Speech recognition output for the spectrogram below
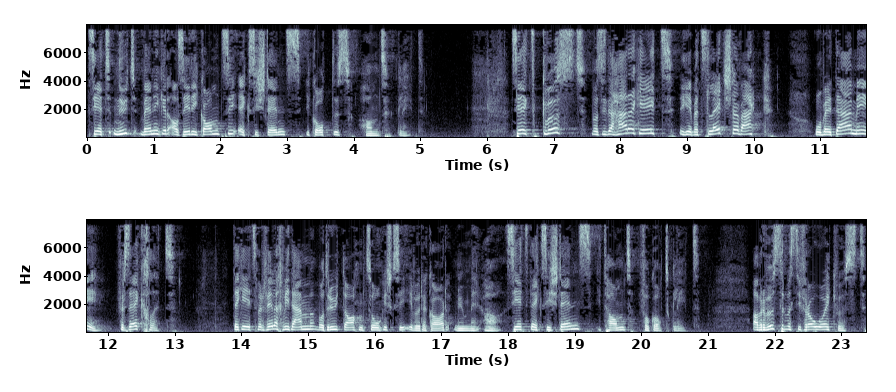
Sie hat nichts weniger als ihre ganze Existenz in Gottes Hand gelegt. Sie hat gewusst, was sie daher geht, ich gebe das Letzte weg. Und wenn der mich versäckelt, dann geht's mir vielleicht wie dem, der drei Tage im Zug war, ich würde gar nicht mehr haben. Sie hat die Existenz in die Hand von Gott gelegt. Aber wisst ihr, was die Frau auch gewusst?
